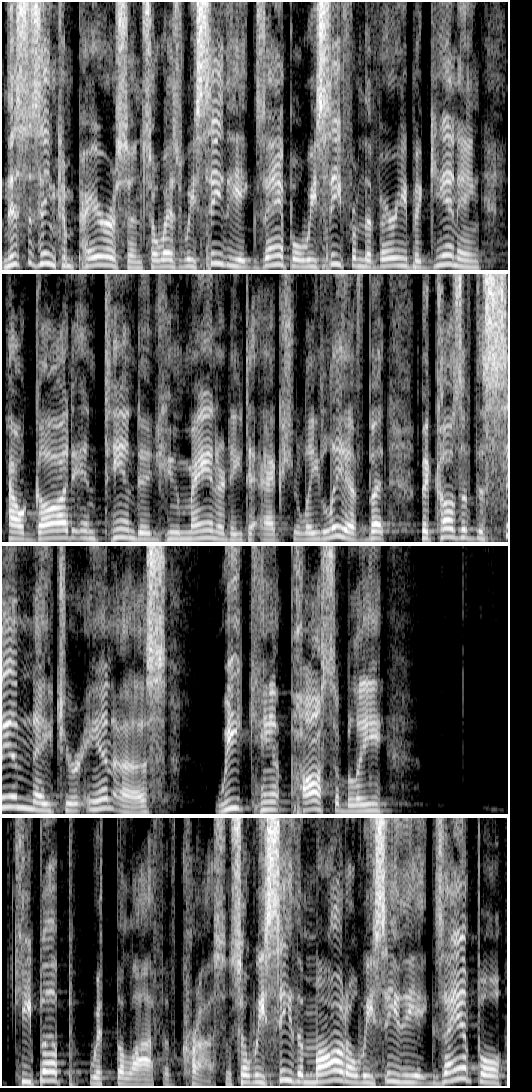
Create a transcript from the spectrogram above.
this is in comparison. So, as we see the example, we see from the very beginning how God intended humanity to actually live. But because of the sin nature in us, we can't possibly keep up with the life of Christ. And so we see the model, we see the example,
